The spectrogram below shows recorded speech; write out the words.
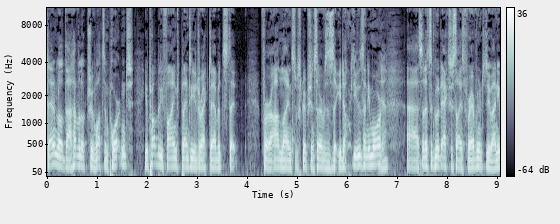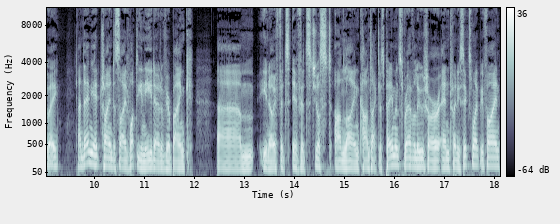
Download that, have a look through what's important. You'll probably find plenty of direct debits that for online subscription services that you don't use anymore. Yeah. Uh, so that's a good exercise for everyone to do anyway. And then you try and decide what do you need out of your bank. Um, you know, if it's if it's just online contactless payments, Revolut or N26 might be fine.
